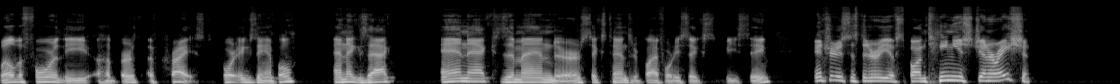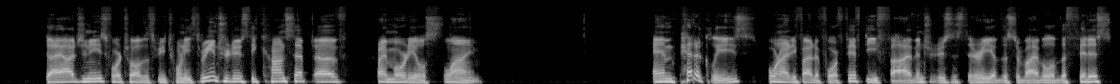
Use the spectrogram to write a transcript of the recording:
well before the uh, birth of Christ. For example, an exact Anaximander, 610 through 546 BC, introduced the theory of spontaneous generation. Diogenes, 412 to 323, introduced the concept of primordial slime. Empedocles, 495 to 455, introduces theory of the survival of the fittest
